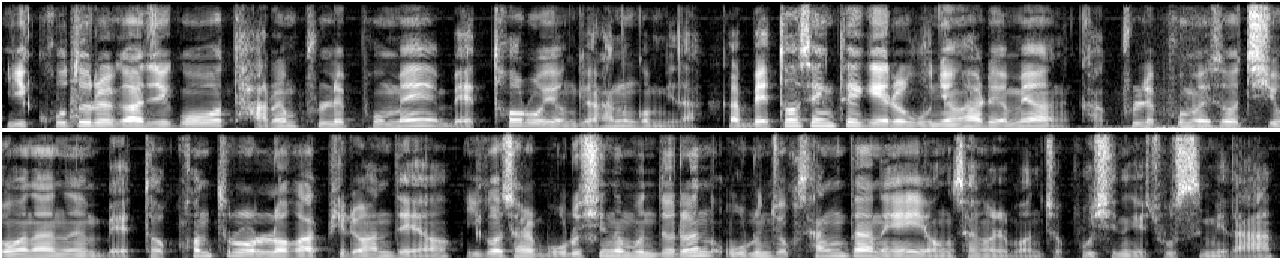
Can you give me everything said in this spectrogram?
이 코드를 가지고 다른 플랫폼에 Matter로 연결하는 겁니다. 그러니까 Matter 생태계를 운영하려면 각 플랫폼에서 지원하는 Matter 컨트롤러가 필요한데요. 이거 잘 모르시는 분들은 오른쪽 상단에 영상을 먼저 보시는 게 좋습니다.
